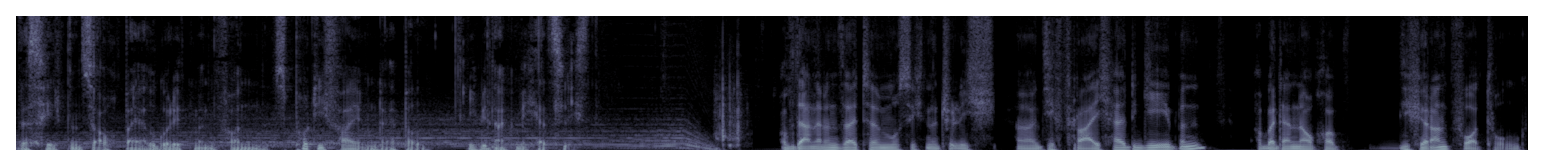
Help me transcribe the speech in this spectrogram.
Das hilft uns auch bei Algorithmen von Spotify und Apple. Ich bedanke mich herzlichst. Auf der anderen Seite muss ich natürlich äh, die Freiheit geben, aber dann auch die Verantwortung.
